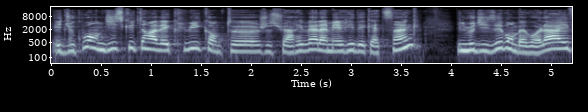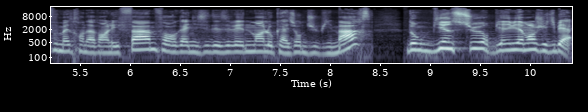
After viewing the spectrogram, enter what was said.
Et du coup, en discutant avec lui quand euh, je suis arrivée à la mairie des 4-5, il me disait, bon ben voilà, il faut mettre en avant les femmes, il faut organiser des événements à l'occasion du 8 mars. Donc bien sûr, bien évidemment, je lui ai dit, ben,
